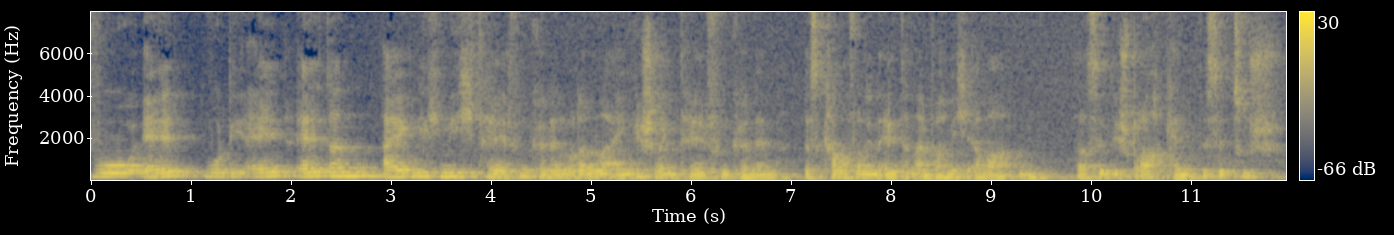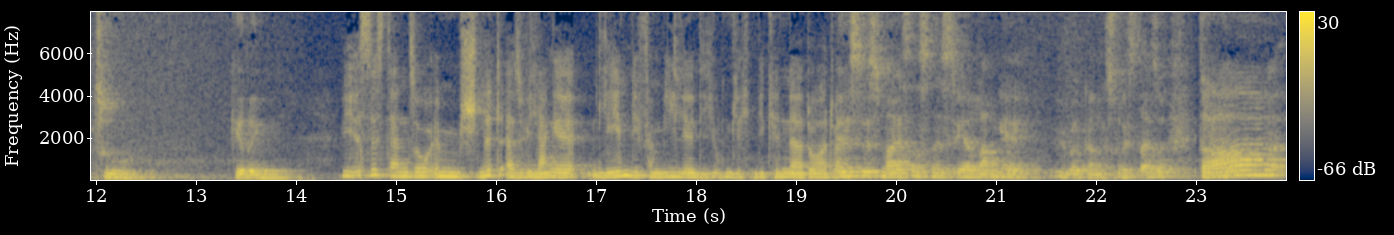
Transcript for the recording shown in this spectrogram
wo, El wo die El Eltern eigentlich nicht helfen können oder nur eingeschränkt helfen können. Das kann man von den Eltern einfach nicht erwarten. Da sind die Sprachkenntnisse zu, zu gering. Wie ist es dann so im Schnitt? Also wie lange leben die Familien, die Jugendlichen, die Kinder dort? Es ist meistens eine sehr lange Übergangsfrist. Also da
